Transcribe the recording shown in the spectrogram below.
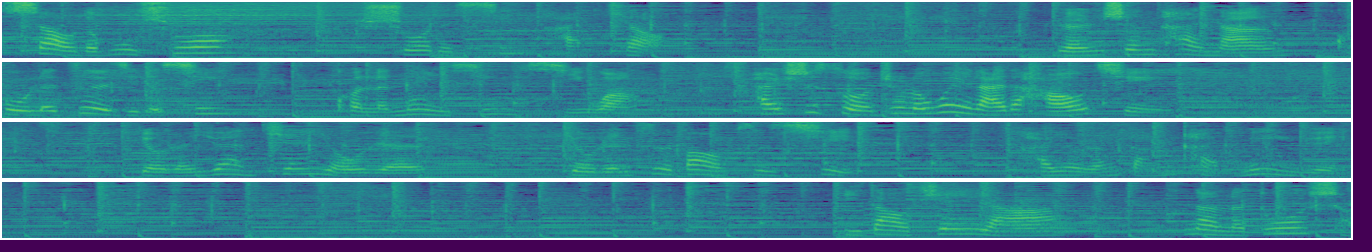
笑的不说，说的心还跳。人生太难，苦了自己的心，困了内心的希望，还是锁住了未来的豪情。有人怨天尤人。有人自暴自弃，还有人感慨命运。一道天涯，难了多少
